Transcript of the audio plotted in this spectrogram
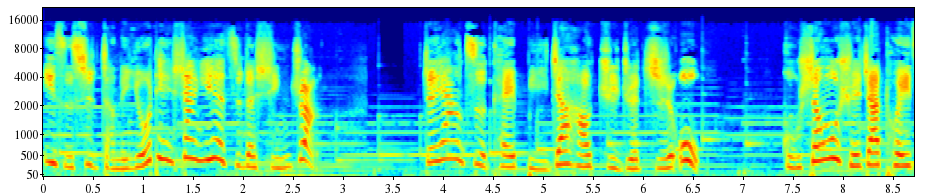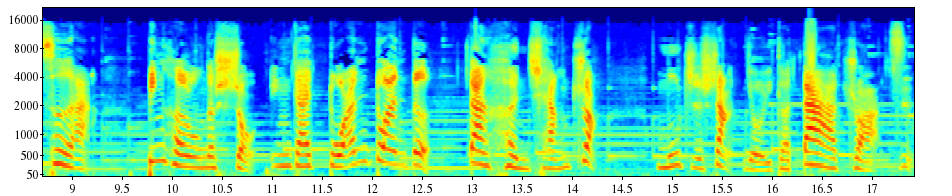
意思是长得有点像叶子的形状，这样子可以比较好咀嚼植物。古生物学家推测啊，冰河龙的手应该短短的，但很强壮，拇指上有一个大爪子。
